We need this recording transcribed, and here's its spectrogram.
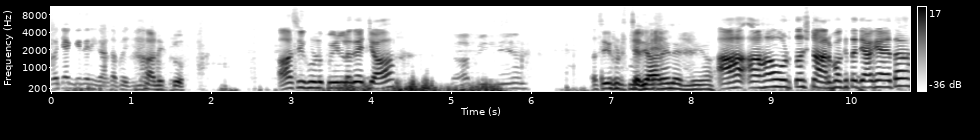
ਬੱਚੇ ਅੱਗੇ ਤੇ ਨਹੀਂ ਕਰਦਾ ਭਾਈ ਜੀ ਆ ਦੇਖੋ। ਆ ਅਸੀਂ ਹੁਣ ਪੀਣ ਲੱਗੇ ਚਾਹ। ਚਾਹ ਪੀਨੇ ਆ। ਅਸੀਂ ਹੁਣ ਚੱਲੇ। ਨਜ਼ਾਰੇ ਲੈਣੇ ਆ। ਆਹ ਆਹ ਹੁਣ ਤਾਂ ਸਟਾਰਬਕ ਤੇ ਜਾ ਕੇ ਆਇਆ ਤਾਂ।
